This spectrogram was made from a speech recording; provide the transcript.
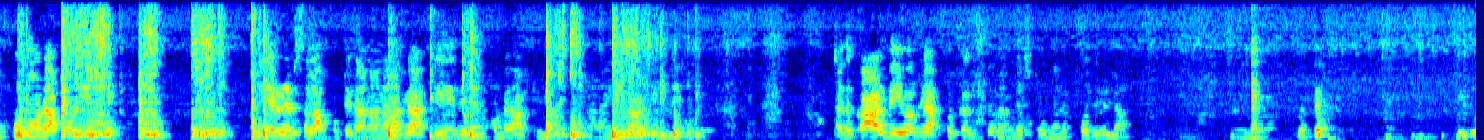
ಉಪ್ಪು ನೋಡಿ ಹಾಕ್ಕೊಳ್ಳಿ ಎರಡೆರಡು ಸಲ ಹಾಕ್ಬಿಟ್ಟಿರ? ನಾನು ಆಗಲೇ ಹಾಕಿದ್ದೀನಿ ಅನ್ಕೊಂಡೆ, ಹಾಕಿಲ್ಲ. ಈಗ ಹಾಕಿದ್ದೀನಿ ಅದು ಕಾಳು ಬೇಯುವಾಗಲೇ ಹಾಕ್ಬೇಕಾಗಿತ್ತು, ನನಗೆ ಅಷ್ಟು ನೆನಪು ಬರಲಿಲ್ಲ. ಮತ್ತೆ? ಇದು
